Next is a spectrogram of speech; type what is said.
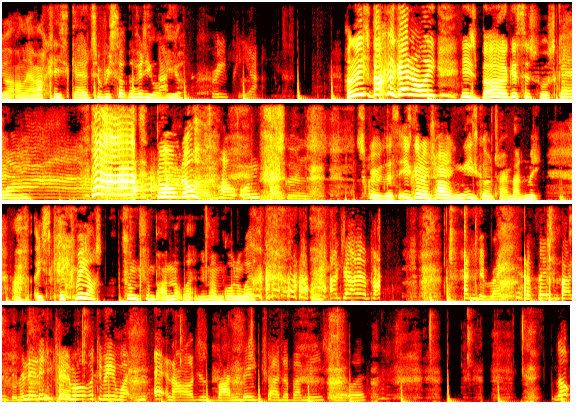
Yeah, Ollie, I'm actually scared. We stop the video here? Creepy. Yeah. And he's back again, Ollie! He's back. This is so scary. Wow. Ah! No, no. Wow, How. Screw this. He's gonna try and he's gonna try and ban me. I, he's kicked me or something, but I'm not letting him. I'm going away. I tried to ban him, right? I first banned him, and then he came over to me and went, eh, and I just banned me, tried to ban me straight away. Nope,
